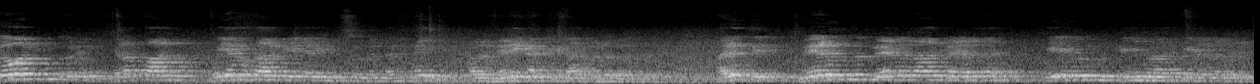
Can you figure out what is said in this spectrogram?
எல்லோரும் ஒரு இடத்தால் உயர்ந்தார்கள் என்று சொல்லும் கருத்தை அவர் நிலைநாட்டுகிறார் வள்ளுவர் அடுத்து மேலிருந்தும் மேலெல்லாம் மேலல்ல கீழிருந்தும் கீழ்தான் கீழல்லவர்கள்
